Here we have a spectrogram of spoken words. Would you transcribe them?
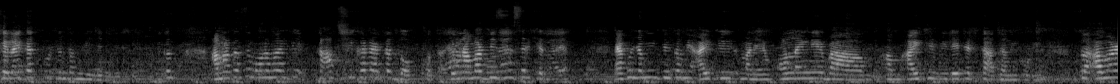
সেলাই কাজ পর্যন্ত আমি নিজে নিজে বিকজ আমার কাছে মনে হয় যে কাজ শেখাটা একটা দক্ষতা। যেমন আমার বিজনেসের ক্ষেত্রে, এখন আমি যেহেতু আমি আইটির মানে অনলাইনে বা আইটি রিলেটেড কাজ আমি করি তো আমার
